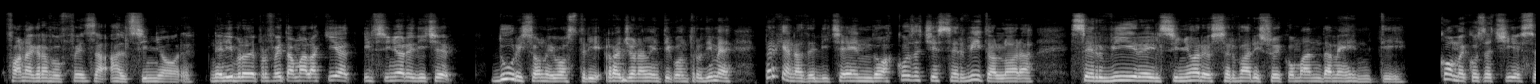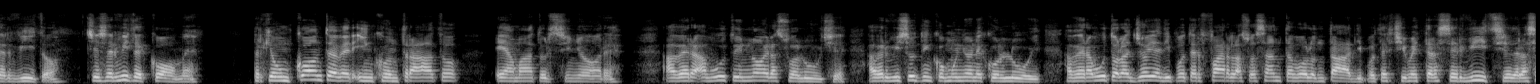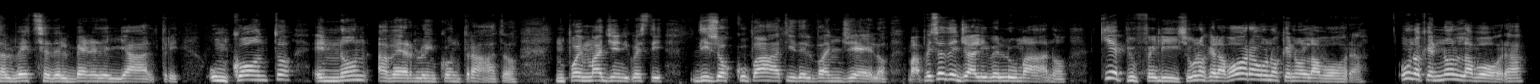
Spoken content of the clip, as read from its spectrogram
fa una grave offesa al Signore. Nel libro del profeta Malachia il Signore dice Duri sono i vostri ragionamenti contro di me. Perché andate dicendo a cosa ci è servito allora servire il Signore e osservare i suoi comandamenti? Come cosa ci è servito? Ci è servito e come? Perché un conto è aver incontrato e amato il Signore aver avuto in noi la sua luce, aver vissuto in comunione con Lui, aver avuto la gioia di poter fare la sua santa volontà, di poterci mettere a servizio della salvezza e del bene degli altri. Un conto e non averlo incontrato. Un po' immagini di questi disoccupati del Vangelo, ma pensate già a livello umano, chi è più felice? Uno che lavora o uno che non lavora? Uno che non lavora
